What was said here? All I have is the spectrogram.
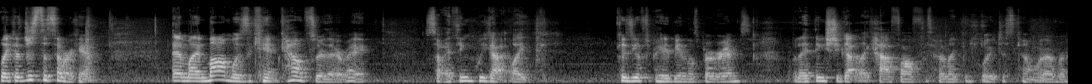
like a, just a summer camp. And my mom was the camp counselor there, right? So I think we got like, because you have to pay to be in those programs. But I think she got like half off with her like employee discount, whatever.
